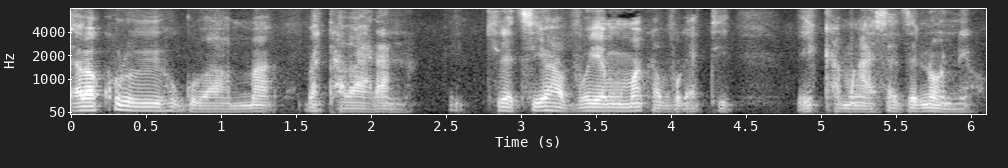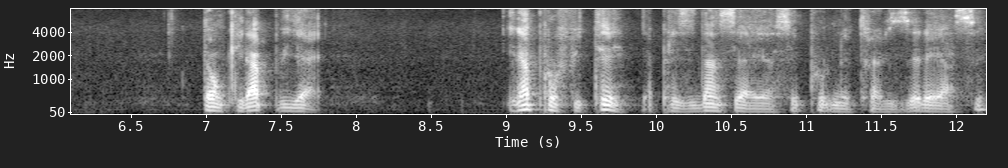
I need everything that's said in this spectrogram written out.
Abakuru b'ibihugu bama batabarana. Kiretse iyo havuyemo akavuga ati reka mwasaze noneho. Donc ya- iraprofite ya perezidansi ya EAC pour neutraliser EAC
